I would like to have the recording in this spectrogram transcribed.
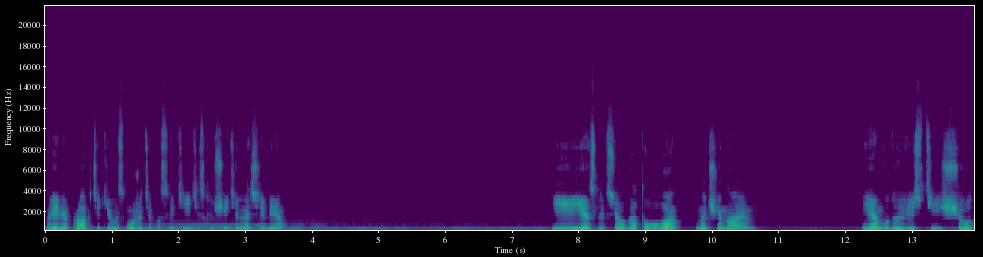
Время практики вы сможете посвятить исключительно себе. И если все готово, начинаем. Я буду вести счет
